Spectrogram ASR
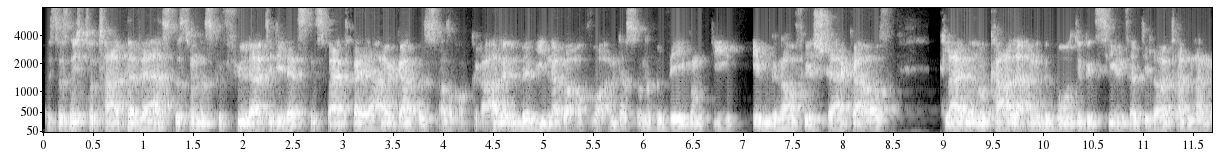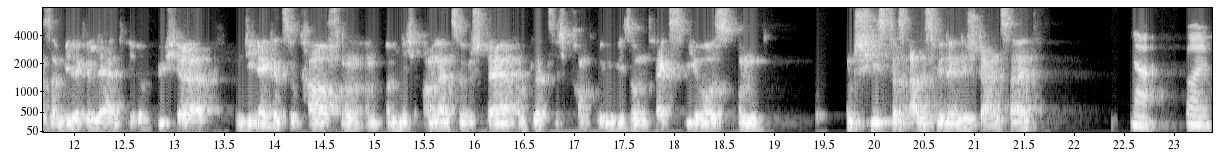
Ist das nicht total pervers, dass man das Gefühl hatte, die letzten zwei, drei Jahre gab es, also auch gerade in Berlin, aber auch woanders, so eine Bewegung, die eben genau viel stärker auf kleine lokale Angebote gezielt hat. Die Leute haben langsam wieder gelernt, ihre Bücher in die Ecke zu kaufen und, und nicht online zu bestellen. Und plötzlich kommt irgendwie so ein Drecksvirus und, und schießt das alles wieder in die Steinzeit. Ja, voll.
